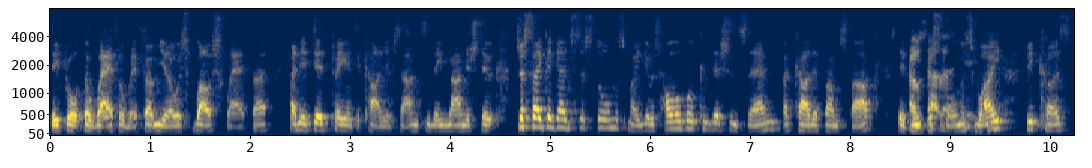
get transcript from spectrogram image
they brought the weather with them. You know, it's Welsh weather, and they did play into Cardiff's hands, and they managed to. Just like against the Stormers, mind there was horrible conditions then at Cardiff Arms Park. They beat the Stormers. Why? Because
